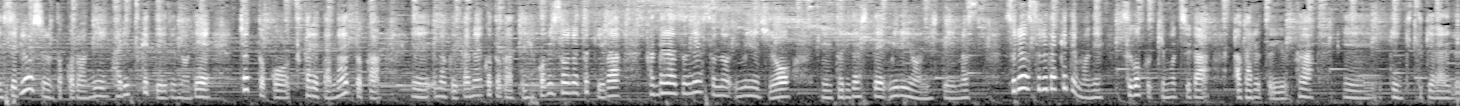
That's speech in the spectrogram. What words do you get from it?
え背拍子のところに貼り付けているので、ちょっとこう疲れたなとか、えうまくいかないことがあって凹みそうな時は、必ずね、そのイメージを、え取り出してみるようにしています。それをするだけでもね、すごく気持ちが上がるというか、えー、元気づけられる、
